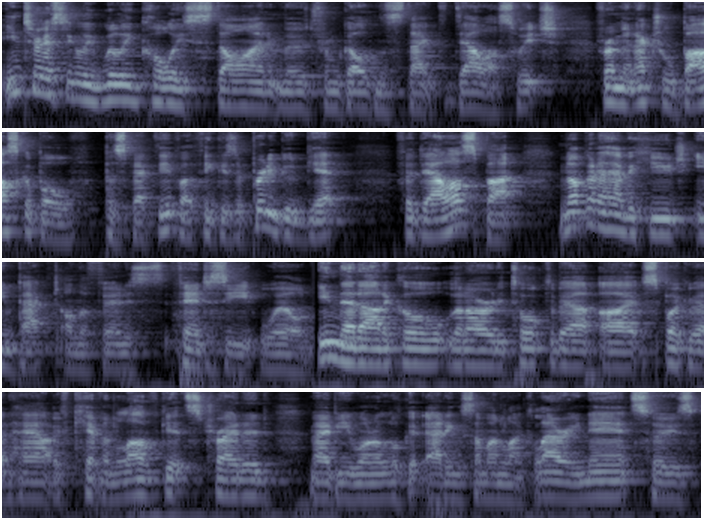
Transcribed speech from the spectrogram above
interestingly, Willie Cauley Stein moved from Golden State to Dallas, which, from an actual basketball perspective, I think is a pretty good get for Dallas, but not going to have a huge impact on the fantasy world. In that article that I already talked about, I spoke about how if Kevin Love gets traded, maybe you want to look at adding someone like Larry Nance, who's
